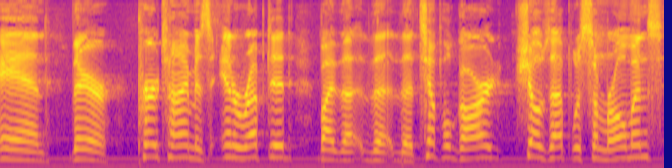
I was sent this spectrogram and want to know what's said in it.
and their prayer time is interrupted by the, the, the temple guard shows up with some Romans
